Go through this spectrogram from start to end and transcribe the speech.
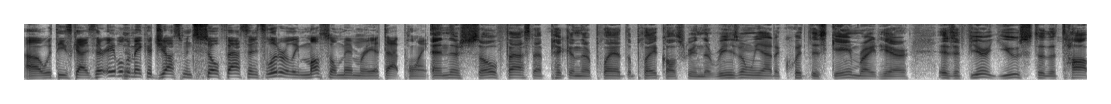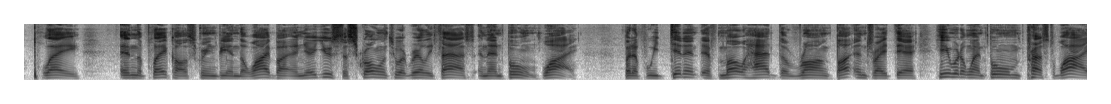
uh, with these guys. They're able to make adjustments so fast, and it's literally muscle memory at that point. And they're so fast at picking their play at the play call screen. The reason we had to quit this game right here is if you're used to the top play in the play call screen being the Y button, you're used to scrolling to it really fast, and then boom, Y. But if we didn't, if Mo had the wrong buttons right there, he would have went boom, pressed Y,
